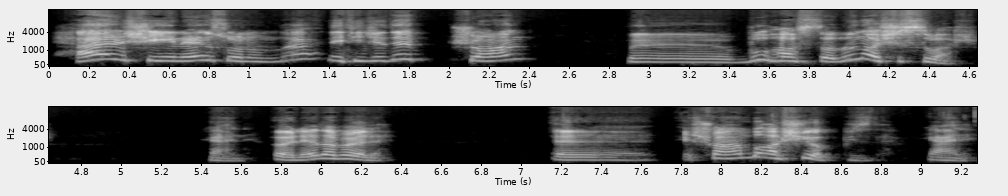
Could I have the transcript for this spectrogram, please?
Her şeyin en sonunda neticede şu an e, bu hastalığın aşısı var. Yani öyle ya da böyle. E, e şu an bu aşı yok bizde. Yani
